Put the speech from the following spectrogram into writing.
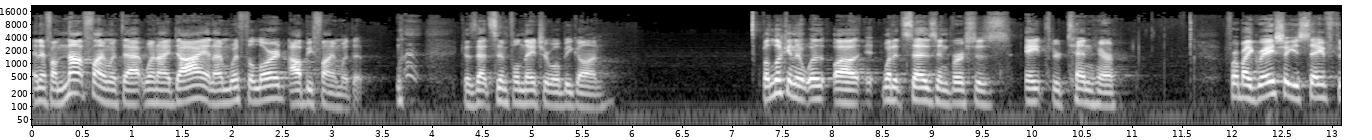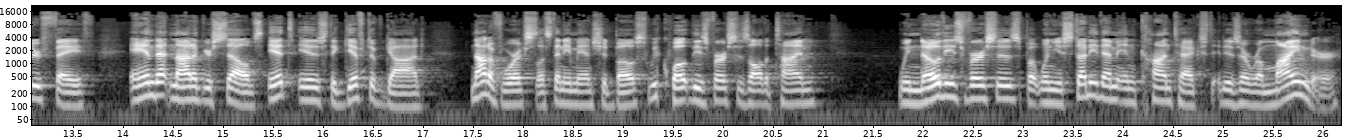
And if I'm not fine with that, when I die and I'm with the Lord, I'll be fine with it. Because that sinful nature will be gone. But looking at what, uh, what it says in verses 8 through 10 here For by grace are you saved through faith, and that not of yourselves. It is the gift of God, not of works, lest any man should boast. We quote these verses all the time. We know these verses, but when you study them in context, it is a reminder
